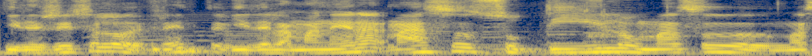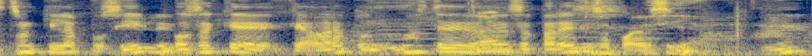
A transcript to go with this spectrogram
y decírselo de frente y de la manera más sutil o más, más tranquila posible. Cosa que, que ahora pues nomás te Claro, desapareces. Desaparecía. Ya.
